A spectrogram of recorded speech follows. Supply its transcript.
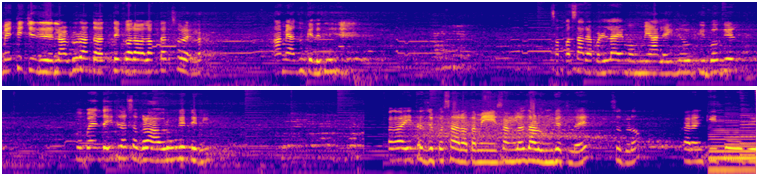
मेथीचे जे लाडू राहतात ते करावं लागतात सगळ्यांना. आम्ही अजून केलेच नाही. असा पसारा आहे मम्मी आला घेऊ की बघेल. तोपर्यंत इथलं सगळं आवरून घेते मी. बघा इथं जे पसारा होता मी चांगलं जाळून घेतलंय सगळं. कारण की तो जे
